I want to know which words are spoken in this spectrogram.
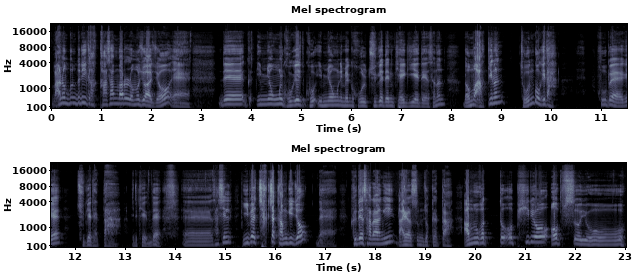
많은 분들이 가, 가사말을 너무 좋아하죠. 예. 근데 그 임영웅을 곡에 고, 임영웅님에게 곡을 주게 된 계기에 대해서는 너무 아끼는 좋은 곡이다. 후배에게 주게 됐다. 이렇게 했는데 에, 사실 입에 착착 감기죠. 네. 그대 사랑이 나였으면 좋겠다. 아무것도 필요 없어요.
